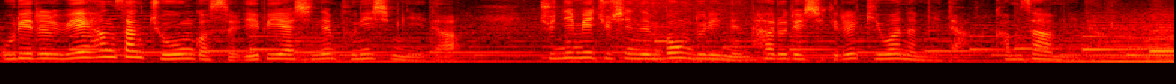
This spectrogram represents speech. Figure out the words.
우리를 위해 항상 좋은 것을 예비하시는 분이십니다. 주님이 주시는 복 누리는 하루 되시기를 기원합니다. 감사합니다.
